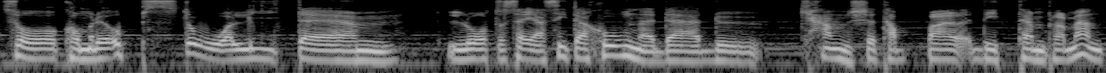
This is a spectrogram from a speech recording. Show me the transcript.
så kommer det uppstå lite, mm, låt oss säga situationer där du kanske tappar ditt temperament.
